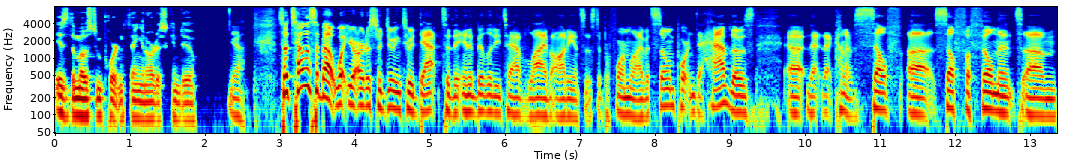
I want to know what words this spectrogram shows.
is the most important thing an artist can do. Yeah. So tell us about what your artists are doing to adapt to the inability to have live audiences to perform live. It's so important to have those uh, that that kind of self uh, self fulfillment um,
